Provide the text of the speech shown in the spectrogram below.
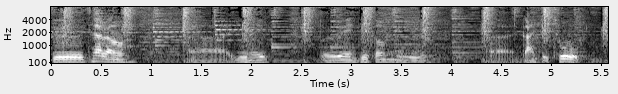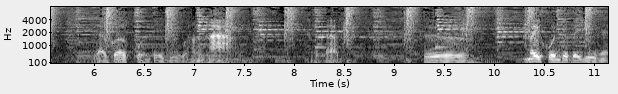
คือถ้าเราเอออยู่ในบริเวณที่เขามีเอ่อการจุดธูปแล้วก็ควรจะอยู่ห่างๆนะครับคือไม่ควรจะไปอยู่ใน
